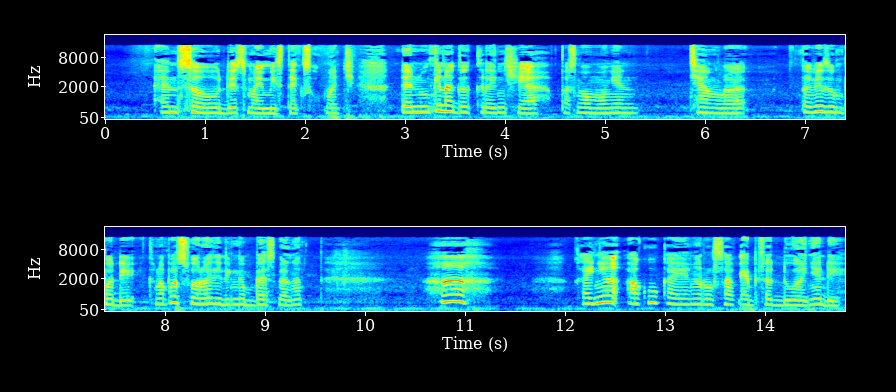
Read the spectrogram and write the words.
And so this my mistake so much. Dan mungkin agak cringe ya pas ngomongin Chandler. Tapi sumpah deh, kenapa suara jadi ngebas banget? Hah. Kayaknya aku kayak ngerusak episode 2-nya deh.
